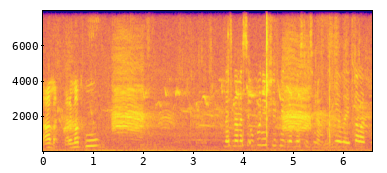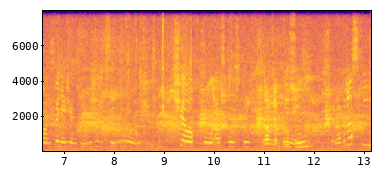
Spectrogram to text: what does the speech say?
Dáme karimatku, Vezmeme si úplně všechny drobnosti, co nám zbyly. Telefon, peněženku, šelovku a spoustu zavřem drobností.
